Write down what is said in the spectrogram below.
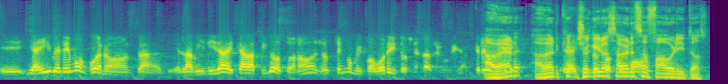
eh, y ahí veremos, bueno, la, la habilidad de cada piloto, ¿no? Yo tengo mis favoritos en la lluvia. Creo A que ver, a ver, que yo quiero saber como- esos favoritos.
